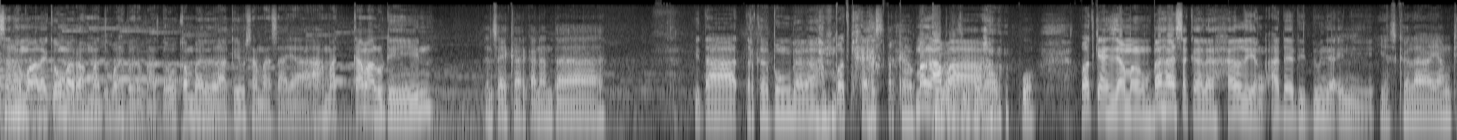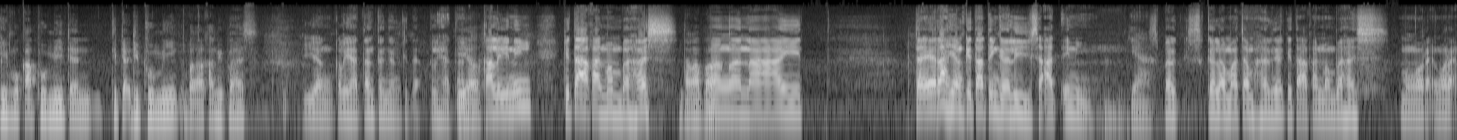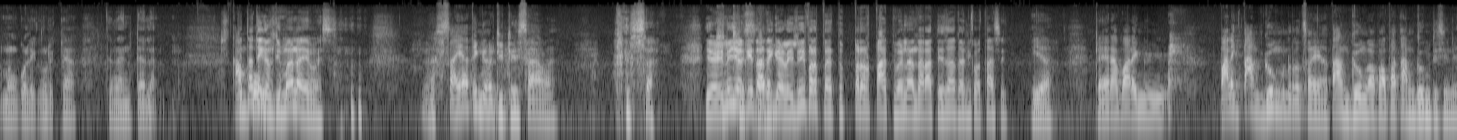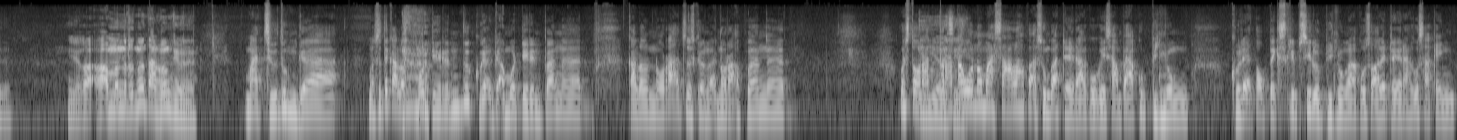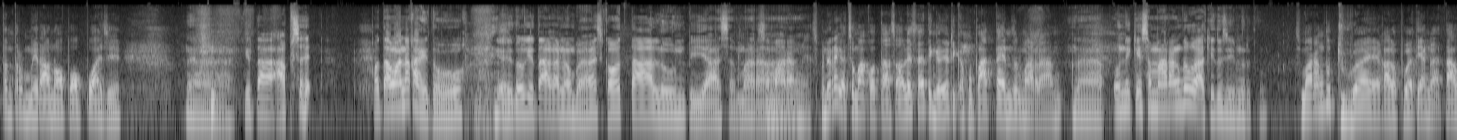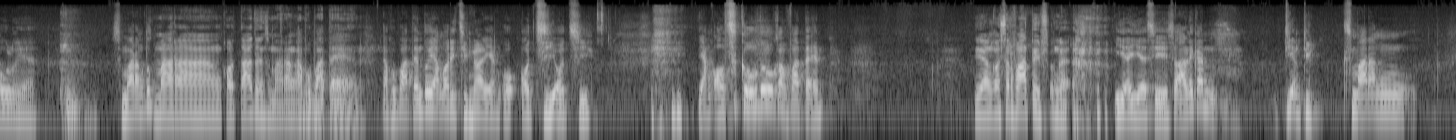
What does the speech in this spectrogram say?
Assalamualaikum warahmatullahi wabarakatuh. Kembali lagi bersama saya Ahmad Kamaludin. Dan saya Garkananta Kita tergabung dalam podcast. Tergabung Mengapa? Podcast yang membahas segala hal yang ada di dunia ini. Ya segala yang di muka bumi dan tidak di bumi bakal kami bahas. Yang kelihatan dan yang tidak kelihatan. Iya. Kali ini kita akan membahas Tentang apa? Mengenai daerah yang kita tinggali saat ini. Ya. Sebag- segala macam halnya kita akan membahas mengorek-ngorek mengkulik-kuliknya dengan dalam. Kita Kampung. tinggal di mana ya mas? Saya tinggal di desa mas. Desa. ya ini yang kita Desa. tinggal ini perbatu, perpaduan antara desa dan kota sih. Iya. Daerah paling paling tanggung menurut saya. Tanggung apa-apa tanggung di sini tuh. Ya kok, kok menurutmu tanggung gimana? Maju tuh enggak Maksudnya kalau modern tuh enggak, enggak modern banget Kalau norak tuh juga enggak norak banget Wes tora Iya sih. ono masalah Pak sumpah daerahku ki sampai aku bingung golek topik skripsi lo bingung aku soalnya daerahku saking tentrem merah ono apa-apa aja. nah kita sih kota manakah itu yaitu kita akan membahas kota Lumpia Semarang Semarang ya. Sebenarnya nggak cuma kota, soalnya saya tinggalnya di Kabupaten Semarang. nah uniknya Semarang tuh kayak gitu sih menurutku Semarang tuh dua ya kalau buat yang nggak tahu lo ya. Semarang tuh Semarang kota dan Semarang kabupaten. kabupaten. Kabupaten tuh yang original yang O- OG OG. yang old school tuh kabupaten. Yang konservatif enggak? Iya iya sih, soalnya kan di yang di Semarang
